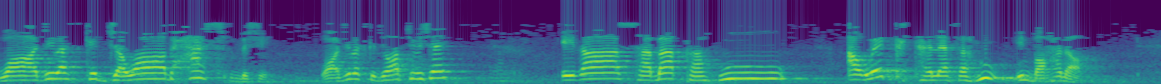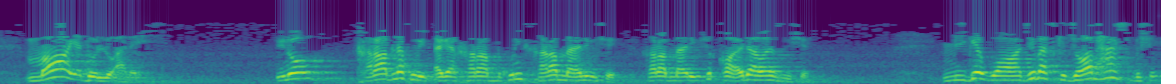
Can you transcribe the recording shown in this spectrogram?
واجب است که جواب حذف بشه. واجب است که جواب چی بشه؟ اذا سبقه او اکتنفه این با هدا. ما يدل علیه. اینو خراب نخونید اگر خراب بخونید خراب معنی میشه. خراب معنی میشه قاعده عوض میشه. میگه واجب است که جواب حذف بشه.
